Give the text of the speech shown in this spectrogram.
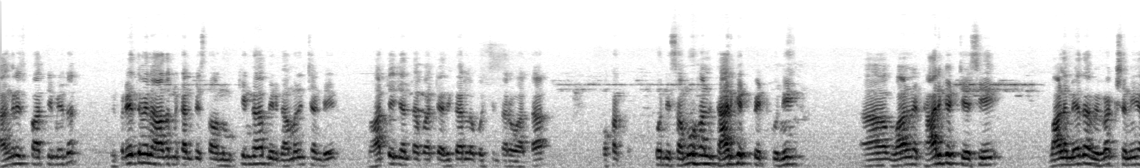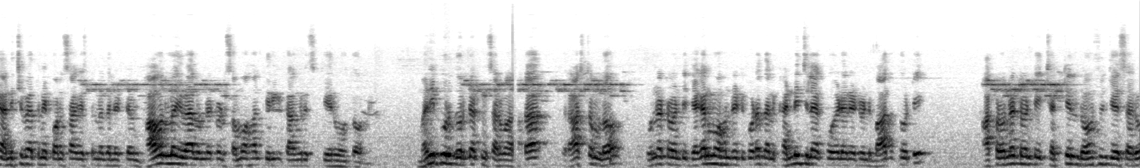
కాంగ్రెస్ పార్టీ మీద విపరీతమైన ఆదరణ కల్పిస్తా ఉంది. ముఖ్యంగా మీరు గమనించండి భారతీయ జనతా పార్టీ అధికారంలోకి వచ్చిన తర్వాత ఒక కొన్ని సమూహాలను టార్గెట్ పెట్టుకుని వాళ్ళని టార్గెట్ చేసి వాళ్ళ మీద వివక్షని అణిచివేతని కొనసాగిస్తున్నది అనేటువంటి భావనలో ఇవాళ ఉన్నటువంటి సమూహాలు తిరిగి కాంగ్రెస్ చేరువవుతూ ఉన్నాయి మణిపూర్ దుర్ఘటన తర్వాత రాష్ట్రంలో ఉన్నటువంటి జగన్మోహన్ రెడ్డి కూడా దాన్ని ఖండించలేకపోయాడు అనేటువంటి బాధతోటి అక్కడ ఉన్నటువంటి చర్చిలు ధ్వంసం చేశారు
